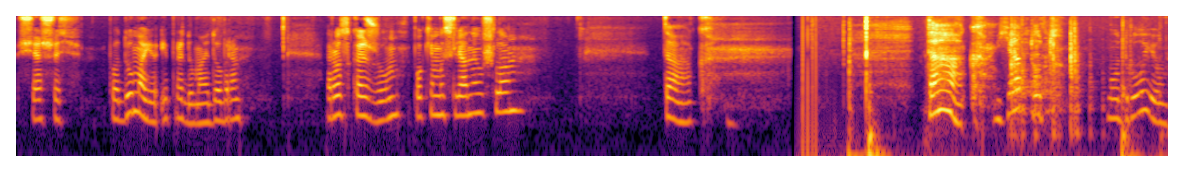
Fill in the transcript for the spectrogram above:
Ще щось подумаю і придумаю, добре. Розкажу, поки мисля не ушла. Так. Так, я тут мудрую.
